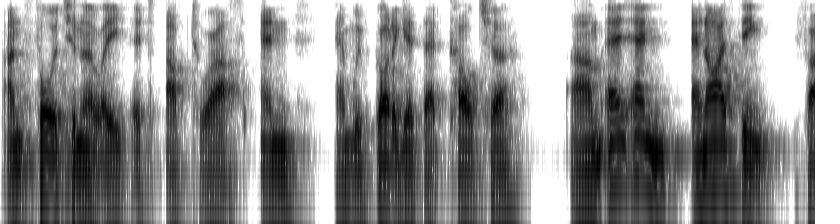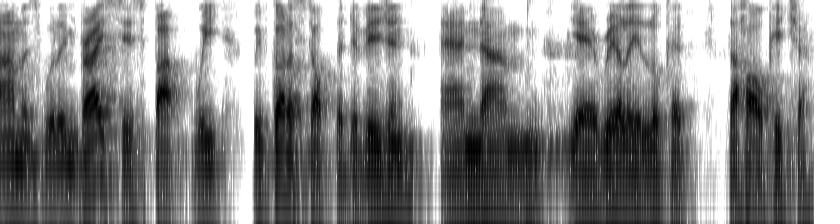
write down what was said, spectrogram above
unfortunately, it's up to us, and and we've got to get that culture. Um, and, and and I think farmers will embrace this, but we we've got to stop the division and um, yeah, really look at the whole picture.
